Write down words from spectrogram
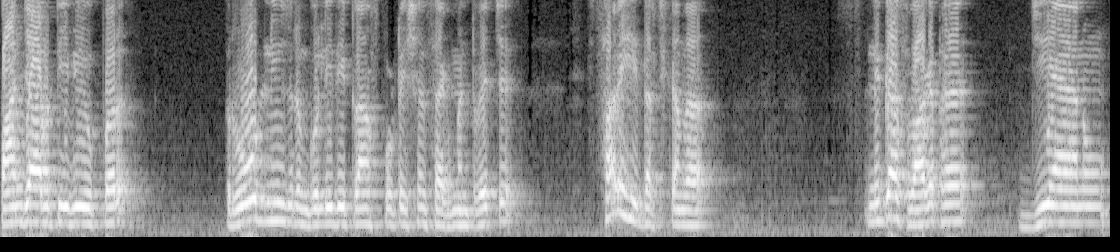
ਪੰਜਾਬ ਟੀਵੀ ਉੱਪਰ ਰੋਡ ਨਿਊਜ਼ ਰੰਗੋਲੀ ਦੀ ਟਰਾਂਸਪੋਰਟੇਸ਼ਨ ਸੈਗਮੈਂਟ ਵਿੱਚ ਸਾਰੇ ਹੀ ਦਰਸ਼ਕਾਂ ਦਾ ਨਿੱਘਾ ਸਵਾਗਤ ਹੈ। ਜੀ ਆਇਆਂ ਨੂੰ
